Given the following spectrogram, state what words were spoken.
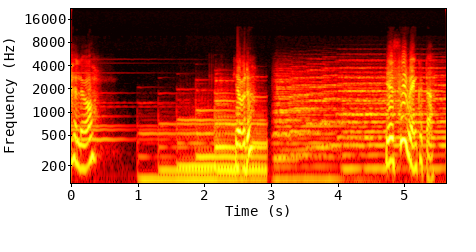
హలో. ఎవరు? ఎస్ఐ వెంకట.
